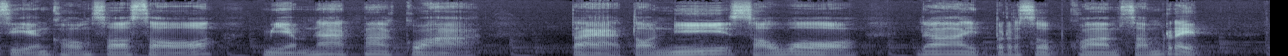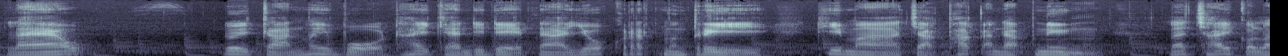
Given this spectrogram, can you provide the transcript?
เสียงของสสมีอำนาจมากกว่า แต่ตอนนี้สวได้ประสบความสำเร็จแล้ว ด้วยการไม่โหวตให้แคนดิเดตนายกรัฐมนตรีที่มาจากพรรคอันดับหนึ่ง และใช้กล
